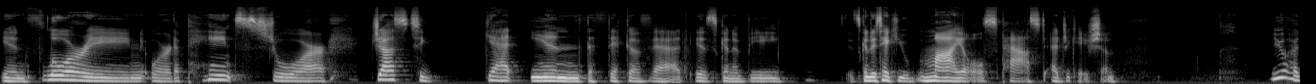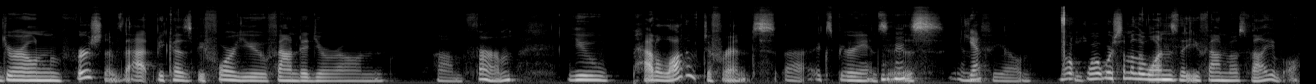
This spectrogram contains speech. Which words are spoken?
in flooring or at a paint store, just to get in the thick of it is going to be it's going to take you miles past education. You had your own version of that because before you founded your own um, firm, you had a lot of different uh, experiences in Yep. the field. What, what were some of the ones that you found most valuable?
